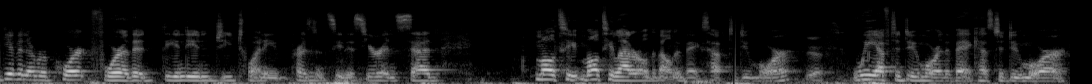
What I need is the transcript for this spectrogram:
given a report for the, the Indian G20 presidency this year and said, multi, multilateral development banks have to do more. Yes. We have to do more. The bank has to do more.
